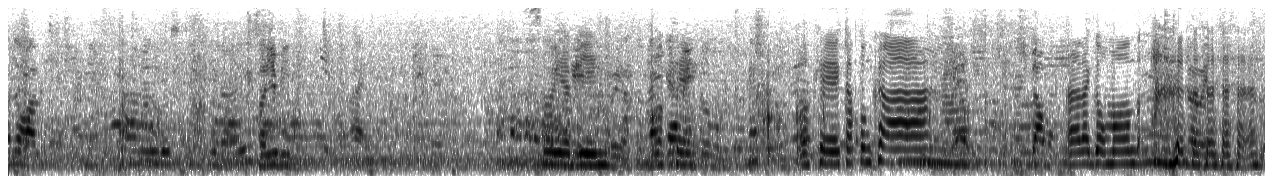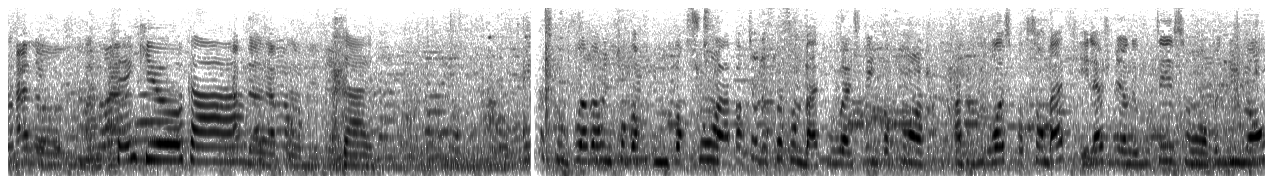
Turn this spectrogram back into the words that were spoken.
adorable. Soya bean. Soya bean. Ok. Ok, kaponka. Super bon. À la gourmande. Hello. Thank you, Ka. Bye. Parce que vous pouvez avoir une, portion à partir de 60 bahts ou acheter une portion euh, un peu plus grosse pour 100 bahts. Et là, je viens de goûter son reluant.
